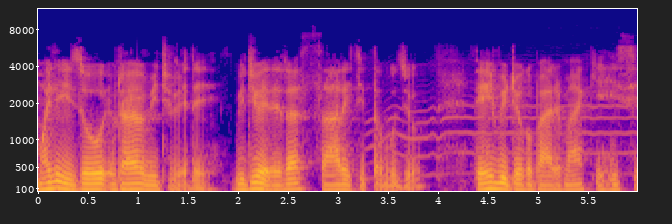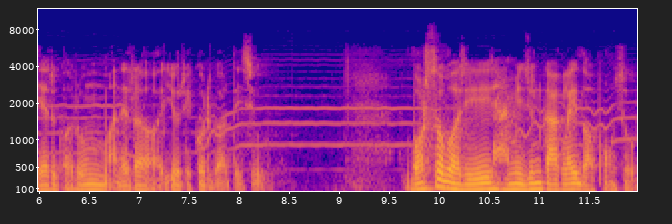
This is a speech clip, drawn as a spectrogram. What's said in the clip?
मैले हिजो एउटा भिडियो हेरेँ। भिडियो हेरेर साह्रै चित्त बुझ्यो। त्यही भिडियोको बारेमा केही सेयर गरौँ भनेर यो रेकर्ड गर्दैछु। वर्षभरि हामी जुन कागलाई धपाउँछौँ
